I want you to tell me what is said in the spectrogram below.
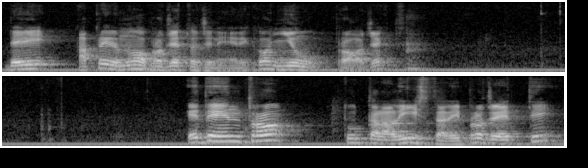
devi aprire un nuovo progetto generico, new project, e dentro tutta la lista dei progetti,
